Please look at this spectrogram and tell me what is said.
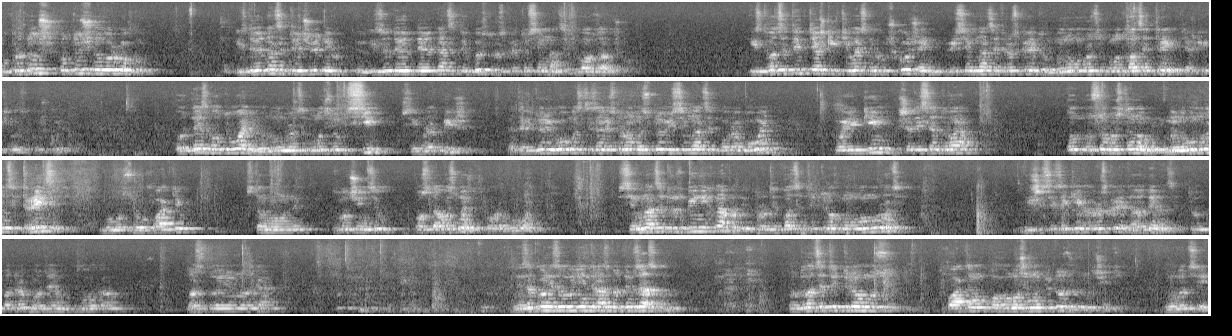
Упродовж поточного року із 19 очевидних, із 19 вбивств розкрито 17, два в залишку. Із 20 тяжких тілесних ушкоджень 18 розкрито. В минулому році було 23 тяжких тілесних ушкоджень. Одне зґвалтування, в минулому році було всього 7, 7 разів більше. На території області зареєстровано 118 пограбувань, по яким 62 о- особи встановлені. В минулому році 30 було всього фактів встановлених злочинців по 108 пограбувань. 17 розбійних нападів проти 23 в минулому році. Більшість з яких розкрита 11. Тут подработаємо Волков, постой немножко. Незаконне заволодіння транспортним засобом. По 23 фактам оголошено підозру злочинців. Молодці.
